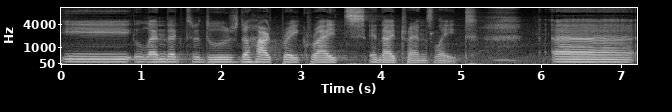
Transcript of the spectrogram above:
E o Landeg traduz The Heartbreak Writes and I Translate. Uh,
